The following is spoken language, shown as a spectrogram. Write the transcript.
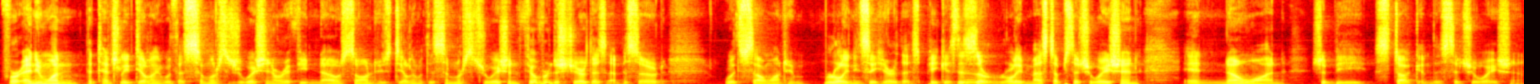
for anyone potentially dealing with a similar situation, or if you know someone who's dealing with a similar situation, feel free to share this episode with someone who really needs to hear this because this is a really messed up situation and no one should be stuck in this situation.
